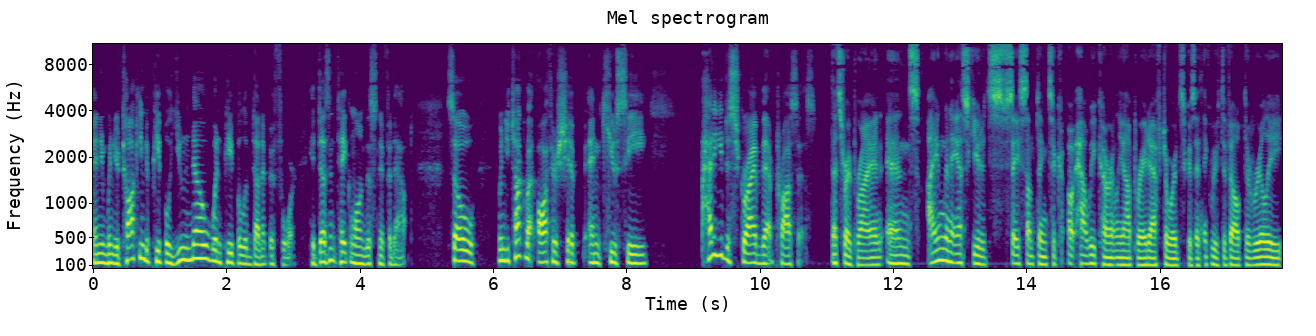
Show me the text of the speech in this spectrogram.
And when you're talking to people, you know when people have done it before. It doesn't take long to sniff it out. So when you talk about authorship and QC, how do you describe that process? That's right, Brian. And I'm going to ask you to say something to how we currently operate afterwards, because I think we've developed a really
